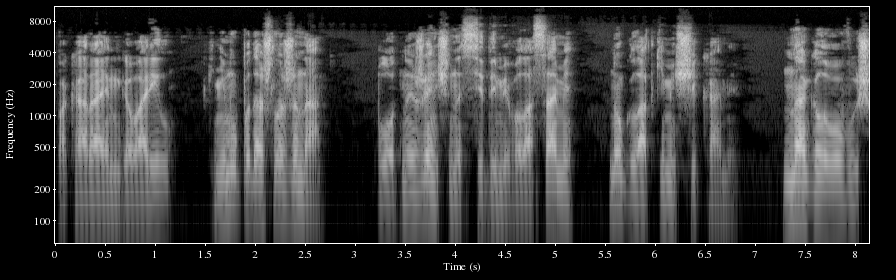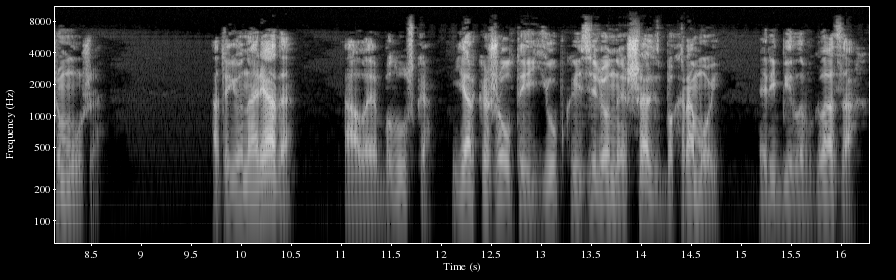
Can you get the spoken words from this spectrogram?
Пока Райан говорил, к нему подошла жена, плотная женщина с седыми волосами, но гладкими щеками, на голову выше мужа. От ее наряда алая блузка, ярко-желтая юбка и зеленая шаль с бахромой рябила в глазах.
